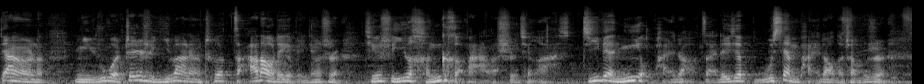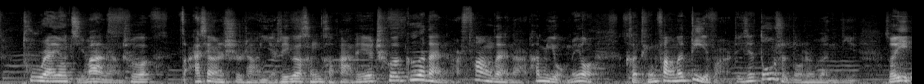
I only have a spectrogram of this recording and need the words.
第二个呢，你如果真是一万辆车砸到这个北京市，其实是一个很可怕的事情啊！即便你有牌照，在这些不限牌照的城市，突然有几万辆车砸向市场，也是一个很可怕。这些车搁在哪儿，放在哪儿，他们有没有可停放的地方，这些都是都是问题。所以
